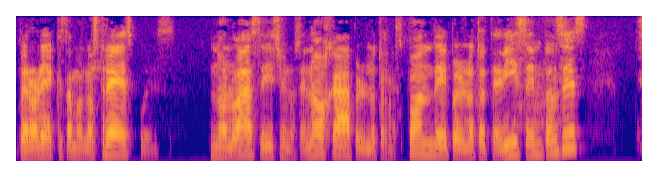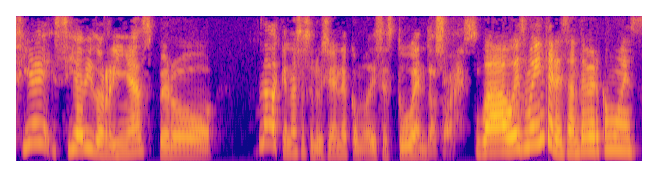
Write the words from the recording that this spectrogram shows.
Pero ahora que estamos los tres, pues no lo hace y si uno se enoja, pero el otro responde, pero el otro te dice. Entonces, sí, sí ha habido riñas, pero nada que no se solucione, como dices tú, en dos horas. Wow, es muy interesante ver cómo es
